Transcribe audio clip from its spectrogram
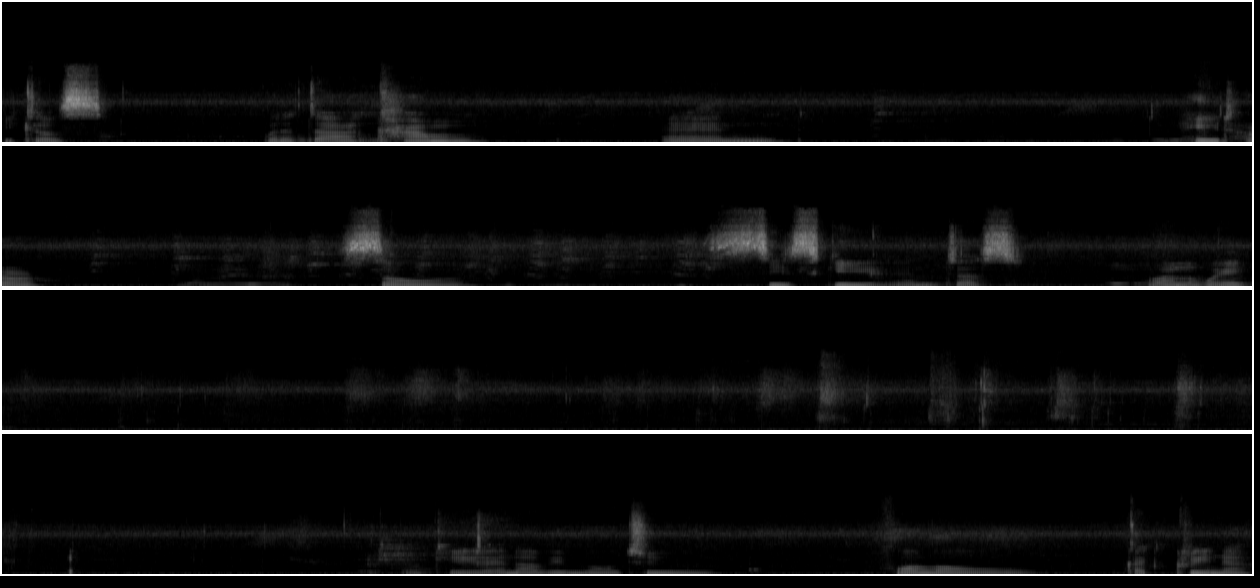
because Bonita come and hate her, so she scared and just run away. Okay, right now we move to follow Katrina.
